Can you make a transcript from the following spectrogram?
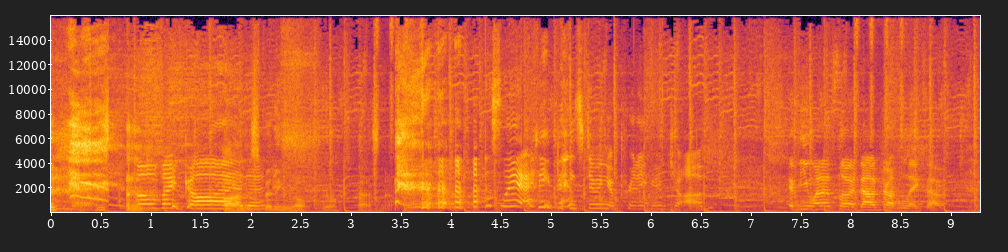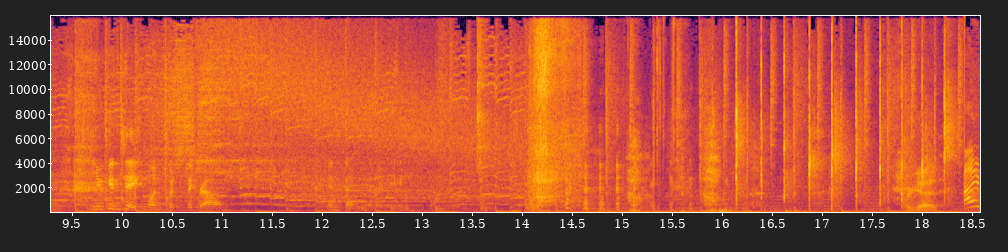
Oh my Oh, god. I'm spinning real, real fast now. Honestly, I think Ben's doing a pretty good job. If you want to slow it down, draw the legs out. You can take one foot to the ground and bend the other knee. We're good. I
